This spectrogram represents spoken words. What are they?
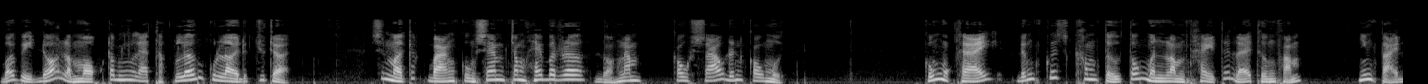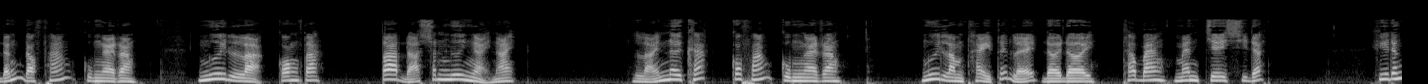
bởi vì đó là một trong những lẽ thật lớn của lời Đức Chúa Trời. Xin mời các bạn cùng xem trong Hebrew đoạn 5, câu 6 đến câu 10. Cũng một thể, Đấng Christ không tự tốn mình làm thầy tế lễ thượng phẩm, nhưng tại Đấng đã phán cùng Ngài rằng, Ngươi là con ta, ta đã sanh ngươi ngày nay. Lại nơi khác có phán cùng Ngài rằng, Ngươi làm thầy tế lễ đời đời theo ban Manchesidat. Khi Đấng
